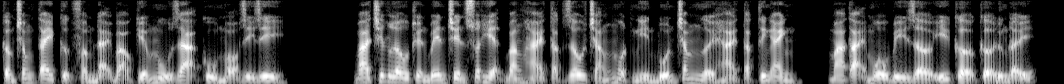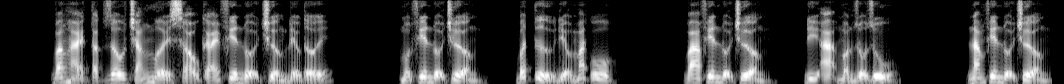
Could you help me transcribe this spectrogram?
cầm trong tay cực phẩm đại bảo kiếm mù dạ cù mọ gì gì ba chiếc lâu thuyền bên trên xuất hiện băng hải tặc dâu trắng một nghìn bốn trăm người hải tặc tinh anh, mà tại mộ bị giờ ý cờ cờ đứng đấy. Băng hải tặc dâu trắng mười sáu cái phiên đội trưởng đều tới một phiên đội trưởng bất tử điệu mắt ô ba phiên đội trưởng đi ạ à mòn rộ rủ năm phiên đội trưởng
